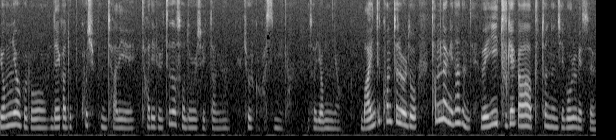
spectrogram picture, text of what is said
염력으로 내가 놓고 싶은 자리에 다리를 뜯어서 놓을 수 있다면 좋을 것 같습니다. 그래서 염력. 마인드 컨트롤도 탐나긴 하는데 왜 이 두 개가 붙었는지 모르겠어요.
